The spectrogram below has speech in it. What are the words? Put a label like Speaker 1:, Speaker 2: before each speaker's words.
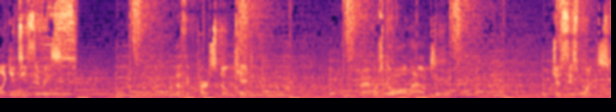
Speaker 1: like your T-Series. Nothing personal, kid. But I must go all out. Just this once.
